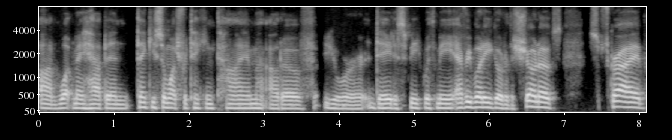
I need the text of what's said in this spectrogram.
on what may happen. Thank you so much for taking time out of your day to speak with me. Everybody, go to the show notes, subscribe,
